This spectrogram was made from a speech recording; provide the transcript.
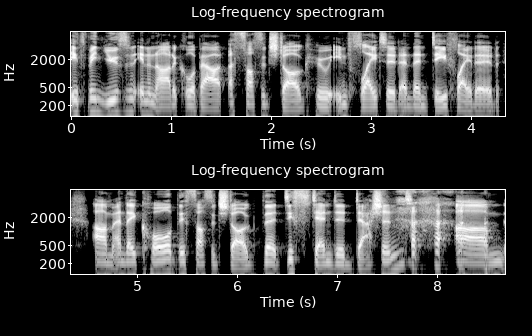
it's been used in, in an article about a sausage dog who inflated and then deflated, um, and they called this sausage dog the distended dachshund. um,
